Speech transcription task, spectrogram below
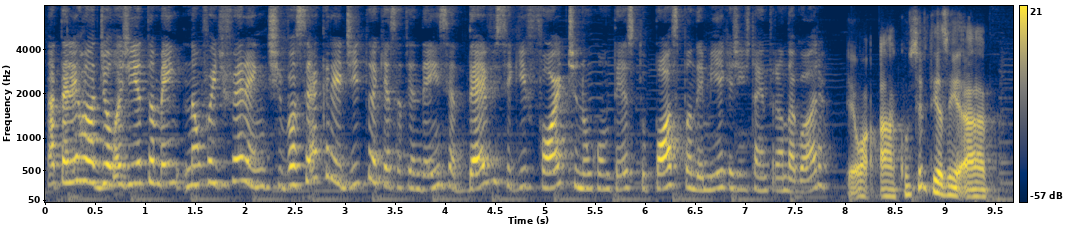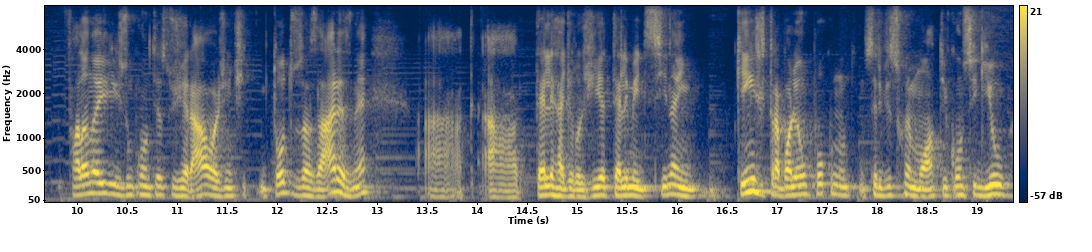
Na teleradiologia também não foi diferente. Você acredita que essa tendência deve seguir forte num contexto pós-pandemia que a gente está entrando agora? Eu, ah, com certeza. Ah, falando aí de um contexto geral, a gente, em todas as áreas, né? A, a teleradiologia, a telemedicina, em, quem trabalhou um pouco no, no serviço remoto e conseguiu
